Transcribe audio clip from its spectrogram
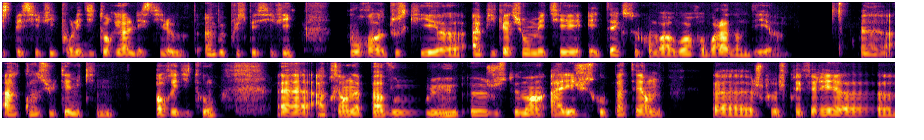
spécifiques pour l'éditorial, des styles euh, un peu plus spécifiques pour euh, tout ce qui est euh, application métier et texte qu'on va avoir euh, voilà, dans des, euh, euh, à consulter, mais qui hors édito. Euh, après, on n'a pas voulu euh, justement aller jusqu'au pattern. Euh, je, pr- je préférais, euh,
